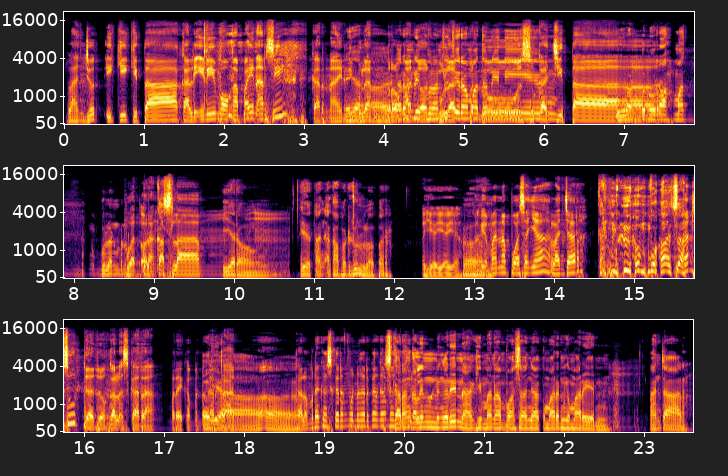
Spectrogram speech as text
lanjut Iki kita kali ini mau ngapain Arsi? Karena di Iya, bulan Ramadan di bulan bulan, Ramadan penuh ini sukacita. Bulan penuh rahmat, bulan penuh buat orang berkat. Islam. Iya dong. Hmm. Iya tanya kabar dulu lah Bar. Oh, iya iya iya. Ah. Bagaimana puasanya? Lancar? Kan belum puasa. Kan sudah dong kalau sekarang mereka Oh iya. mendengarkan. heeh. Kalau mereka sekarang mendengarkan kan Sekarang kalian mendengerin nah gimana puasanya kemarin-kemarin? Hmm. Lancar.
